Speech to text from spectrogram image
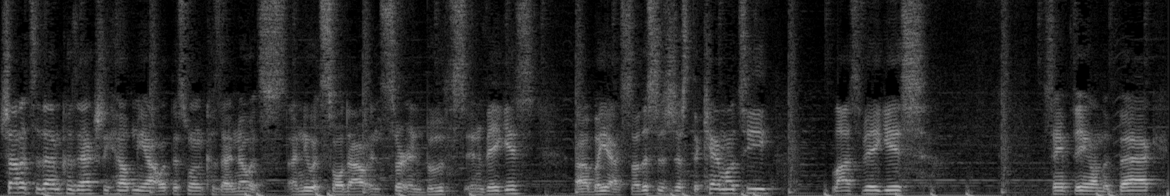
shout out to them because they actually helped me out with this one because I know it's I knew it sold out in certain booths in Vegas. Uh, but yeah, so this is just the camo tee, Las Vegas. Same thing on the back,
